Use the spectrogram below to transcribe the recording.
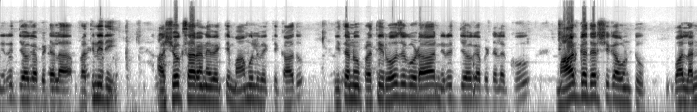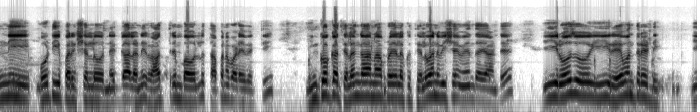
నిరుద్యోగ బిడ్డల ప్రతినిధి అశోక్ సార్ అనే వ్యక్తి మామూలు వ్యక్తి కాదు. ఇతను ప్రతిరోజు కూడా నిరుద్యోగ బిడ్డలకు మార్గదర్శిగా ఉంటూ వాళ్ళన్ని పోటీ పరీక్షల్లో నెగ్గాలని రాత్రింబవళ్ళు తపన పడే వ్యక్తి. ఇంకొక తెలంగాణ ప్రజలకు తెలియని విషయం ఏందయ్యా అంటే ఈ రోజు ఈ రేవంత్ రెడ్డి ఈ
